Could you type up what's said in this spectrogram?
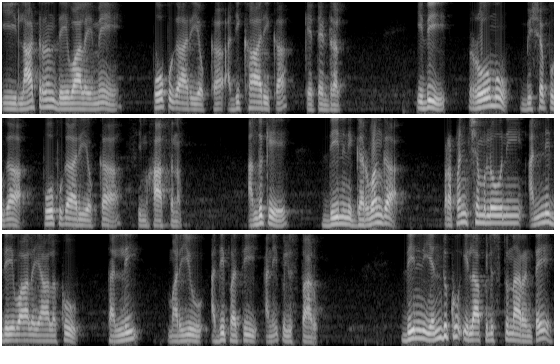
ఈ లాటరన్ దేవాలయమే పోపు గారి యొక్క అధికారిక కెథెడ్రల్. ఇది రోము బిషపుగా పోపు గారి యొక్క సింహాసనం. అందుకే దీనిని గర్వంగా ప్రపంచంలోని అన్ని దేవాలయాలకు తల్లి మరియు అధిపతి అని పిలుస్తారు. దీనిని ఎందుకు ఇలా పిలుస్తున్నారంటే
